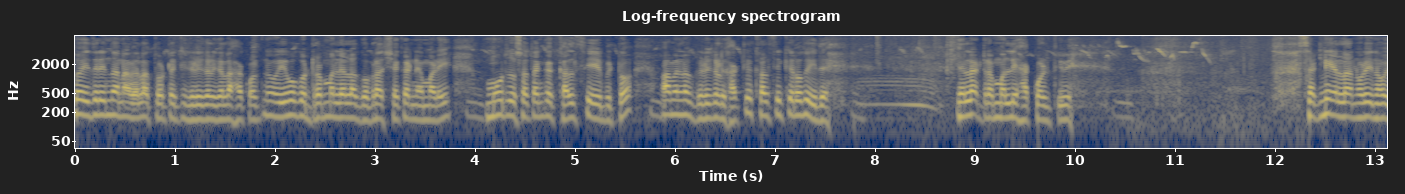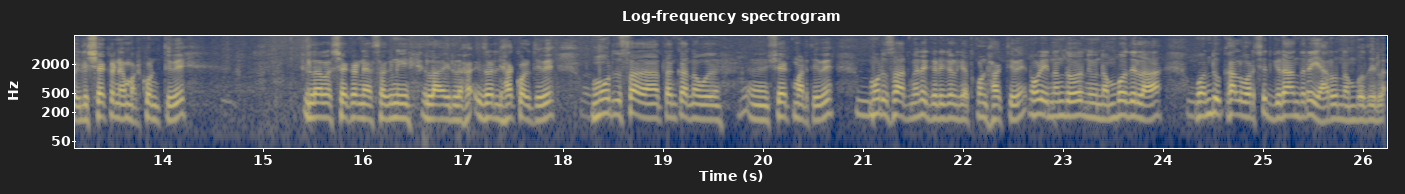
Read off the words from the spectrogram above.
ಸೊ ಇದರಿಂದ ನಾವೆಲ್ಲ ತೋಟಕ್ಕೆ ಗಿಡಗಳಿಗೆಲ್ಲ ಹಾಕೊಳ್ತೀವಿ. ನೀವು ಇವಾಗ ಡ್ರಮ್ಮಲ್ಲೆಲ್ಲ ಗೊಬ್ಬರ ಶೇಖರಣೆ ಮಾಡಿ ಮೂರು ದಿವಸ ತನಕ ಕಲಸಿ ಬಿಟ್ಟು ಆಮೇಲೆ ನಾವು ಗಿಡಗಳಿಗೆ ಹಾಕ್ತೀವಿ ಕಲಸಿಕ್ಕಿರೋದು ಇದೆ. ಎಲ್ಲ ಡ್ರಮ್ಮಲ್ಲಿ ಹಾಕ್ಕೊಳ್ತೀವಿ ಸಗಣಿ ಎಲ್ಲ ನೋಡಿ ನಾವು ಇಲ್ಲಿ ಶೇಖರಣೆ ಮಾಡ್ಕೊಳ್ತೀವಿ ಇಲ್ಲೆಲ್ಲ ಶೇಖರಣೆ, ಸಗಣಿ ಎಲ್ಲ ಇಲ್ಲ, ಇದರಲ್ಲಿ ಹಾಕ್ಕೊಳ್ತೀವಿ ಮೂರು ದಿವಸ ತನಕ ನಾವು ಶೇಕ್ ಮಾಡ್ತೀವಿ. ಮೂರು ದಿವಸ ಆದಮೇಲೆ ಗಿಡಗಳಿಗೆ ಎತ್ಕೊಂಡು ಹಾಕ್ತೀವಿ. ನೋಡಿ, ನಂದು ನೀವು ನಂಬೋದಿಲ್ಲ. ಒಂದು ಕಾಲು ವರ್ಷದ ಗಿಡ ಅಂದರೆ ಯಾರೂ ನಂಬೋದಿಲ್ಲ.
